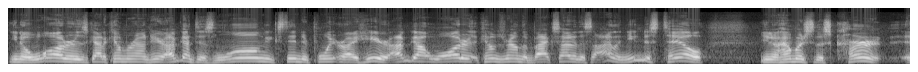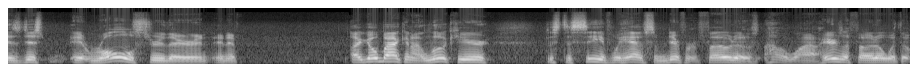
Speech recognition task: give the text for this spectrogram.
you know, water that's got to come around here. I've got this long extended point right here. I've got water that comes around the backside of this island. You can just tell, you know, how much this current is just, it rolls through there. And, and if I go back and I look here, just to see if we have some different photos. Oh wow, here's a photo with it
